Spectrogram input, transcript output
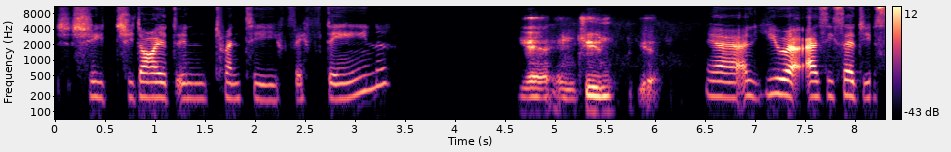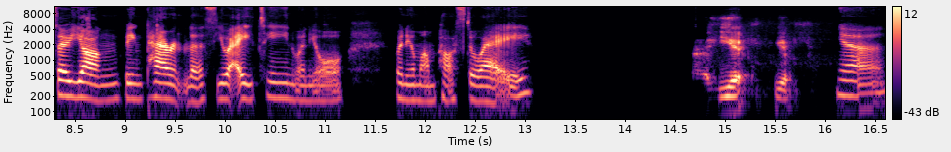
she she died in 2015. Yeah, in June. Yeah. Yeah, and you were, as you said, you're so young, being parentless. You were 18 when your when your mum passed away. Uh, yeah, yeah. Yeah.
